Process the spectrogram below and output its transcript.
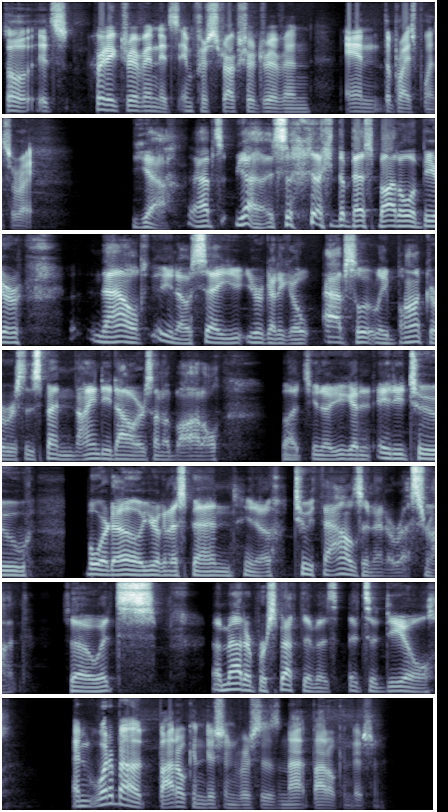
So it's critic driven, it's infrastructure driven, and the price points are right. Yeah, abs- yeah, it's like the best bottle of beer now. You know, say you're going to go absolutely bonkers and spend ninety dollars on a bottle, but you know you get an eighty-two Bordeaux, you're going to spend you know two thousand at a restaurant. So it's a matter of perspective. It's it's a deal. And what about bottle condition versus not bottle condition?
